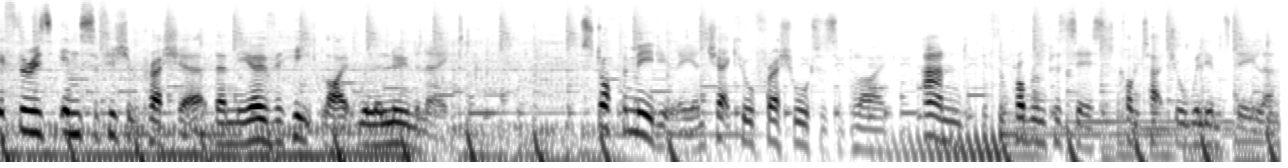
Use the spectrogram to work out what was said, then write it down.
If there is insufficient pressure, then the overheat light will illuminate. Stop immediately and check your freshwater supply, and if the problem persists, contact your Williams dealer.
